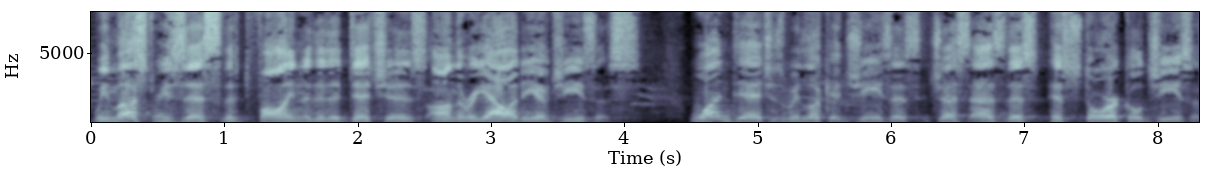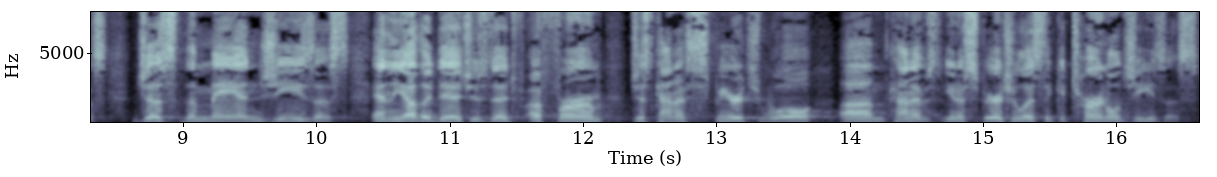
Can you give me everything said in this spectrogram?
We must resist the falling into the ditches on the reality of Jesus. One ditch is we look at Jesus just as this historical Jesus, just the man Jesus. And the other ditch is to affirm just kind of spiritual, um, kind of, you know, spiritualistic, eternal Jesus.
